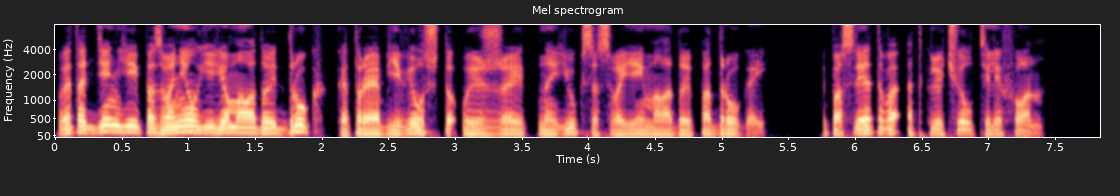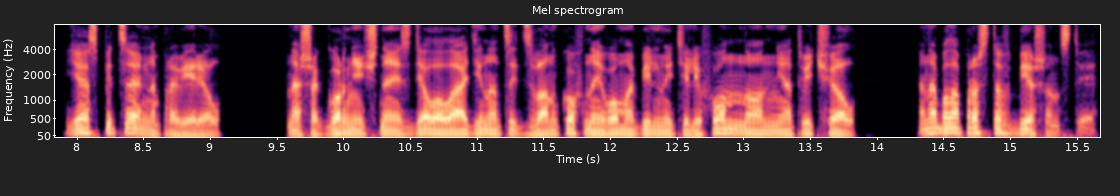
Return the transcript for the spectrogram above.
В этот день ей позвонил ее молодой друг, который объявил, что уезжает на юг со своей молодой подругой. И после этого отключил телефон. Я специально проверил. Наша горничная сделала 11 звонков на его мобильный телефон, но он не отвечал. Она была просто в бешенстве.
